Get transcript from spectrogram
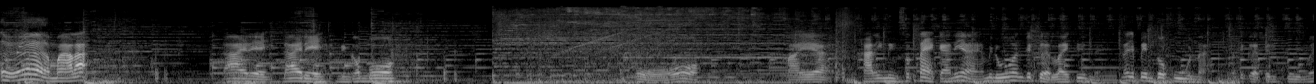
เออมาละได้เดได้เดหนึ่งคอมโบโหอะไรอะขาดอีกหนึ่งสแต็กอะเนี่ยไม่รู้ว่ามันจะเกิดอะไรขึ้นเนี่ยน่าจะเป็นตัวคูณอะมันจะเกิดเป็นคูณไหม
